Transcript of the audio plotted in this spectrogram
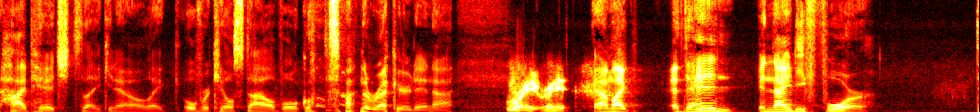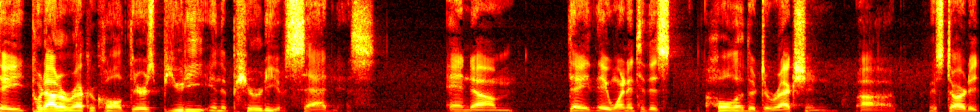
high pitched like you know like overkill style vocals on the record, and uh, Right, right. and I'm like, and then in '94, they put out a record called "There's Beauty in the Purity of Sadness," and um, they they went into this whole other direction. Uh, they started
